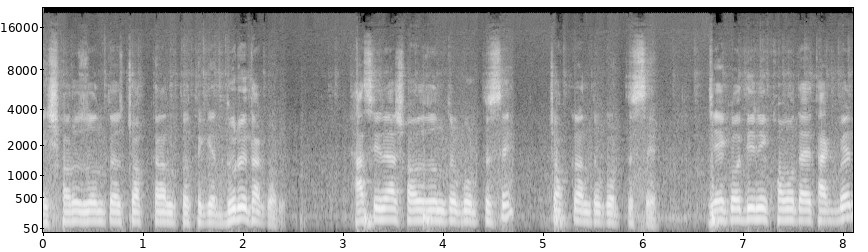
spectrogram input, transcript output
এই ষড়যন্ত্র চক্রান্ত থেকে দূরে থাকুন। হাসিনা ষড়যন্ত্র করতেছে, চক্রান্ত করতেছে। যে কদিনই ক্ষমতায় থাকবেন,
